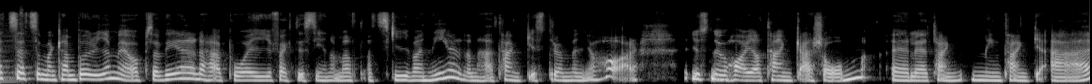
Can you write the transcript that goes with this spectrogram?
Ett sätt som man kan börja med att observera det här på är ju faktiskt genom att, att skriva ner den här tankeströmmen jag har. Just nu mm. har jag tankar som, eller tank, min tanke är.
